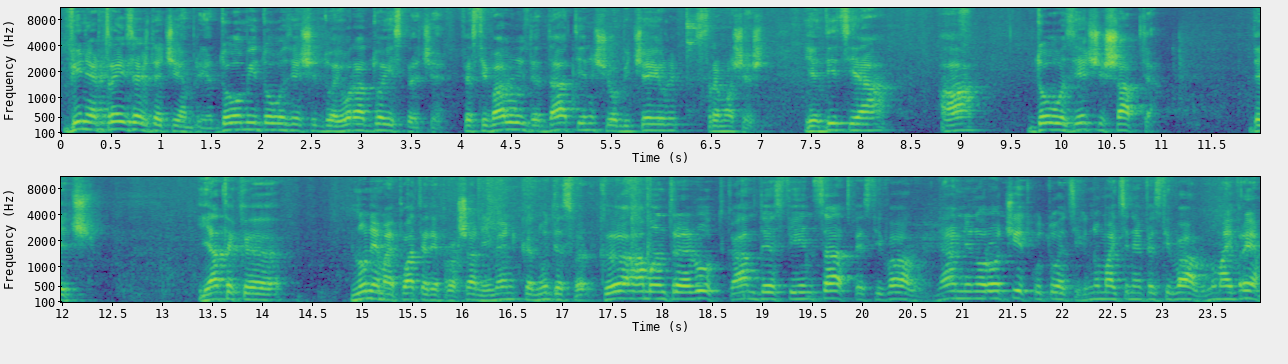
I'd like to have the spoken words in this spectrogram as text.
Vineri 30 decembrie 2022, ora 12, Festivalul de Datin și Obiceiuri Strămoșești, ediția a 27. Deci, iată că nu ne mai poate reproșa nimeni că, nu desfă, că am întrerupt, că am desființat festivalul, ne-am nenorocit cu toții, că nu mai ținem festivalul, nu mai vrem.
